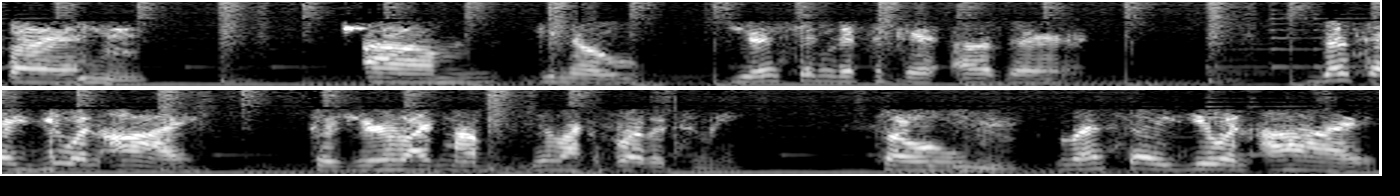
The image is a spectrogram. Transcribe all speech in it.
but Mhm. um, you know, your significant other, let's say you and I, because you're like my, you're like a brother to me. So Mhm. let's say you and I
